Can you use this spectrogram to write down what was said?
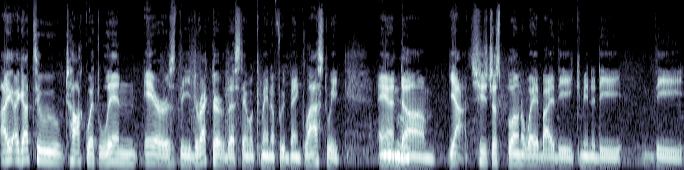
I, I, got to talk with Lynn Ayers, the director of the Stanwood Camano Food Bank, last week, and mm-hmm. um, yeah, she's just blown away by the community, the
